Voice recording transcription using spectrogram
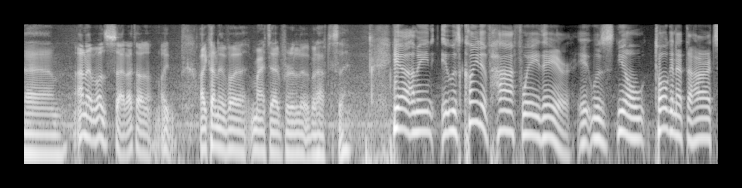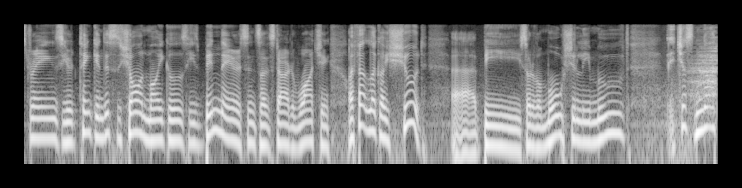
Um, and it was sad. I thought I I kind of uh, marked out for a little bit. I have to say. Yeah, I mean, it was kind of halfway there. It was, you know, tugging at the heartstrings. You're thinking, this is Shawn Michaels. He's been there since I've started watching. I felt like I should uh, be sort of emotionally moved it's just not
